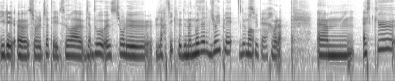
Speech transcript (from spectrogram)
Il est euh, sur le chat et il sera bientôt euh, sur le l'article de Mademoiselle du replay demain. Super. Voilà. Euh, Est-ce que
